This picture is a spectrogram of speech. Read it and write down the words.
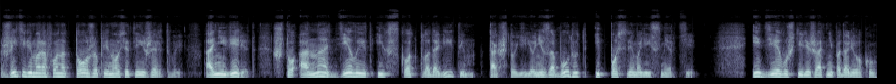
Жители марафона тоже приносят ей жертвы. Они верят, что она делает их скот плодовитым, так что ее не забудут и после моей смерти. И девушки лежат неподалеку.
